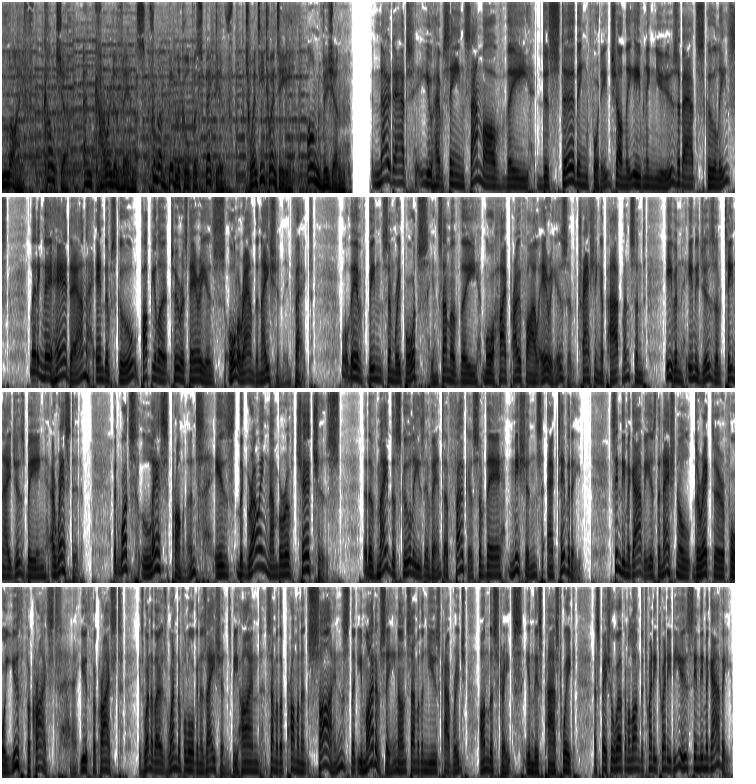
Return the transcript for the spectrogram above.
Life, culture, and current events from a biblical perspective. 2020 on Vision. No doubt you have seen some of the disturbing footage on the evening news about schoolies letting their hair down, end of school, popular tourist areas all around the nation, in fact. Well, there have been some reports in some of the more high profile areas of trashing apartments and even images of teenagers being arrested. But what's less prominent is the growing number of churches that have made the Schoolies event a focus of their missions activity. Cindy McGarvey is the National Director for Youth for Christ. Uh, Youth for Christ is one of those wonderful organisations behind some of the prominent signs that you might have seen on some of the news coverage on the streets in this past week. A special welcome along to 2020 to you, Cindy McGarvey.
